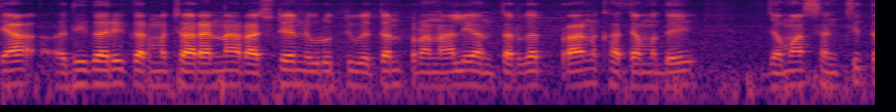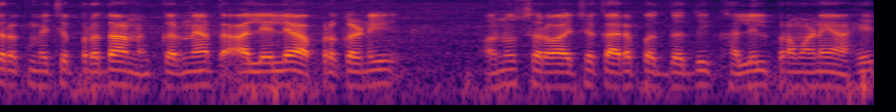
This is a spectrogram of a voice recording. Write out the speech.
त्या अधिकारी कर्मचाऱ्यांना राष्ट्रीय निवृत्तीवेतन प्रणाली अंतर्गत प्राण खात्यामध्ये जमा संचित रकमेचे प्रदान करण्यात आलेल्या प्रकरणी अनुसरवायच्या कार्यपद्धती खालीलप्रमाणे आहेत.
